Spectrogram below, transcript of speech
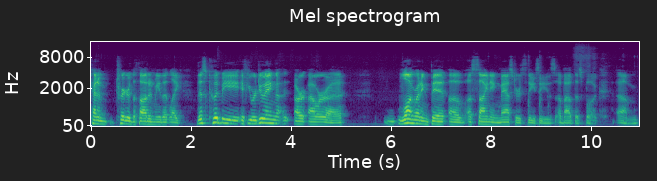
kind of triggered the thought in me that like this could be if you were doing our our uh, long running bit of assigning master's theses about this book, um,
